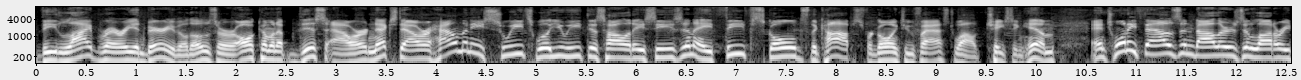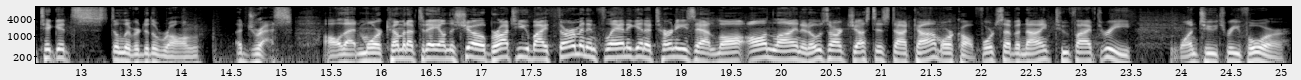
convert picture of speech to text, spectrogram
the library in Berryville. Those are all coming up this hour. Next hour, how many sweets will you eat this holiday season? A thief scolds the cops for going too fast while chasing him, and $20,000 in lottery tickets delivered to the wrong address. All that more coming up today on the show, brought to you by Thurman and Flanagan, attorneys at law, online at ozarkjustice.com or call 479 253 1234.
